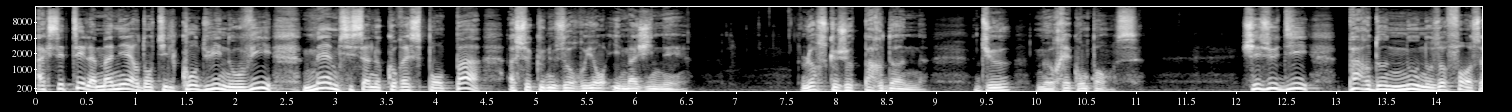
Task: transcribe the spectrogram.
accepter la manière dont il conduit nos vies, même si ça ne correspond pas à ce que nous aurions imaginé. Lorsque je pardonne, Dieu me récompense. Jésus dit, pardonne-nous nos offenses,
